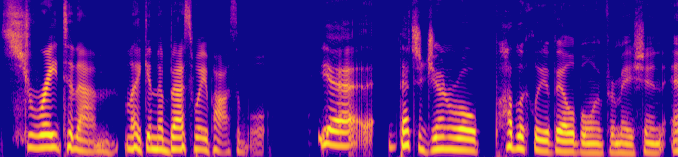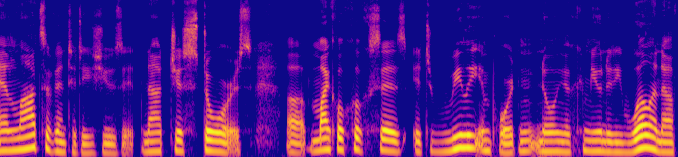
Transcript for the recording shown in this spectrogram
straight to them, like in the best way possible. Yeah, that's general publicly available information, and lots of entities use it, not just stores. Uh, Michael Cook says it's really important knowing a community well enough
